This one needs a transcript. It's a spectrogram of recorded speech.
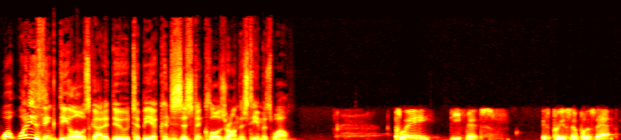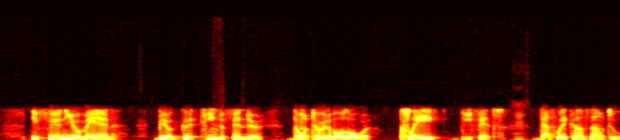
what what do you think D'Lo's got to do to be a consistent closer on this team as well? Play defense. It's pretty simple as that. Defend your man. Be a good team defender. Don't turn the ball over. Play defense. Hmm. That's what it comes down to.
